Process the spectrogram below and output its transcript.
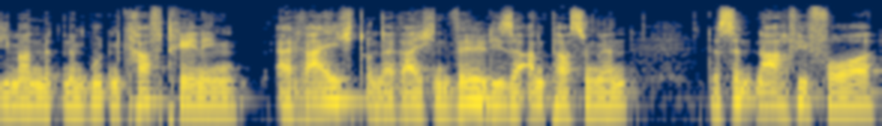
die man mit einem guten Krafttraining erreicht und erreichen will, diese Anpassungen, das sind nach wie vor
